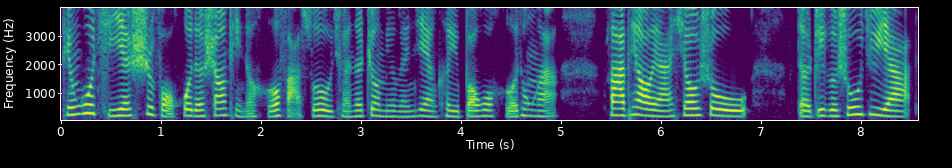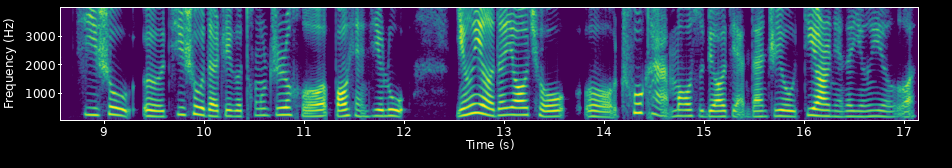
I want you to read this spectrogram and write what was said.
评估企业是否获得商品的合法所有权的证明文件，可以包括合同啊、发票呀、销售。的这个收据呀，寄售呃寄售的这个通知和保险记录，营业额的要求，呃，初看貌似比较简单，只有第二年的营业额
